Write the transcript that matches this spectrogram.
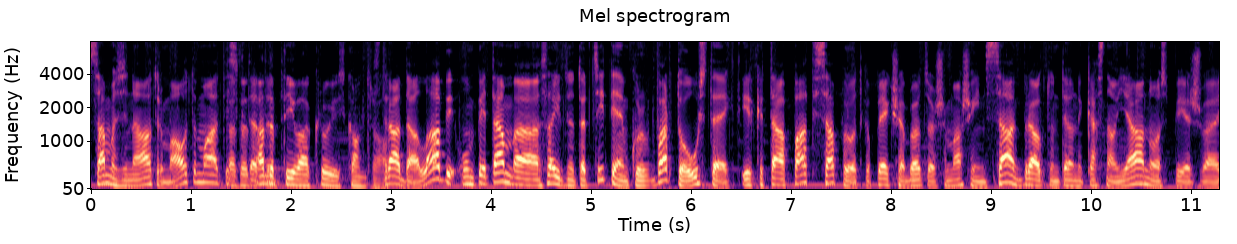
samazina ātrumu automātiski. Tātad, tātad adaptīvā kruīza kontrole. Strādā labi, un pie tam, salīdzinot ar citiem, kur var to uzteikt, ir, ka tā pati saprot, ka priekšā braucoša mašīna sāk braukt, un tev nekas nav jānospiež vai,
